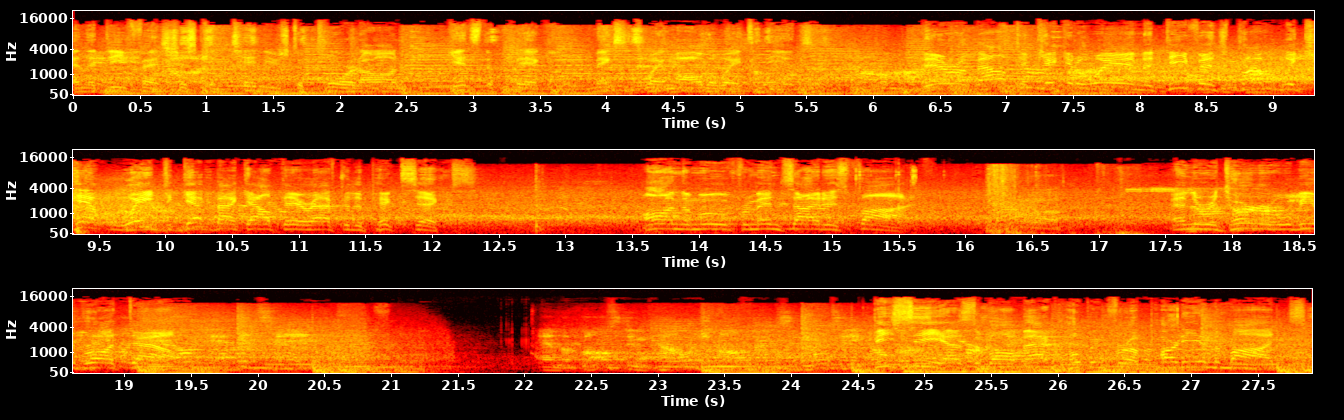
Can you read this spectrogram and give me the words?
and the defense just continues to pour it on, gets the pick, makes its way all the way to the end zone. They're about to kick it away, and the defense probably can't wait to get back out there after the pick six. On the move from inside is five. And the returner will be brought down. And the Boston College offense BC has the ball back, hoping for a party in the mods.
